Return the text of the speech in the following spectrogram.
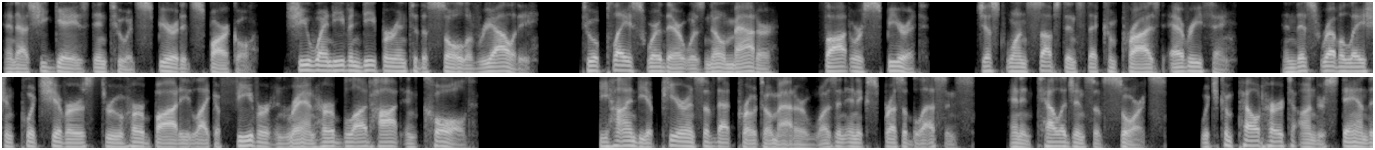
and as she gazed into its spirited sparkle, she went even deeper into the soul of reality, to a place where there was no matter, thought, or spirit, just one substance that comprised everything. And this revelation put shivers through her body like a fever and ran her blood hot and cold. Behind the appearance of that protomatter was an inexpressible essence, an intelligence of sorts, which compelled her to understand the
